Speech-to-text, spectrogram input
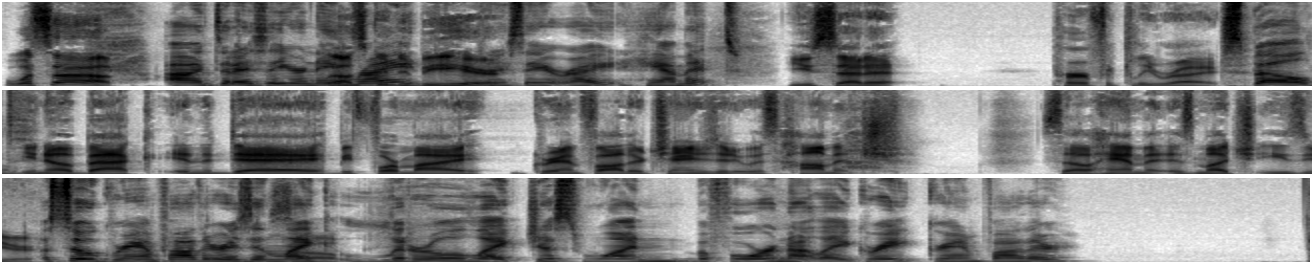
What's up? Uh, did I say your name Well, it's right? good to be here. Did. I say it right? Hammitt? You said it perfectly right. Spelled. You know, back in the day, before my grandfather changed it, it was homage. So Hammitt is much easier. So grandfather is in like So- literal like just one before, not like great grandfather.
